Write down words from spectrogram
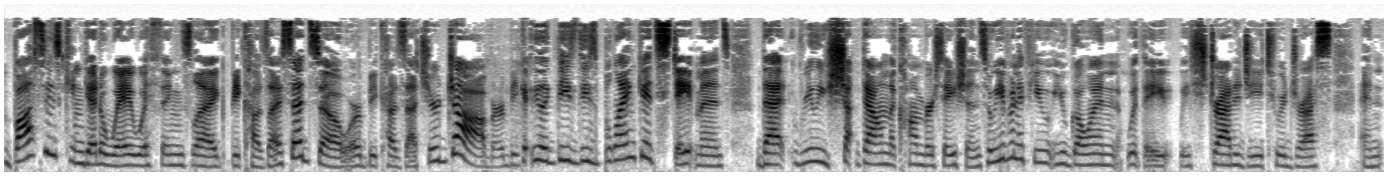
bosses can get away with things like because I said so, or because that's your job, or because like these these blanket statements that really shut down the conversation. So even if you you go in with a, a strategy to address an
